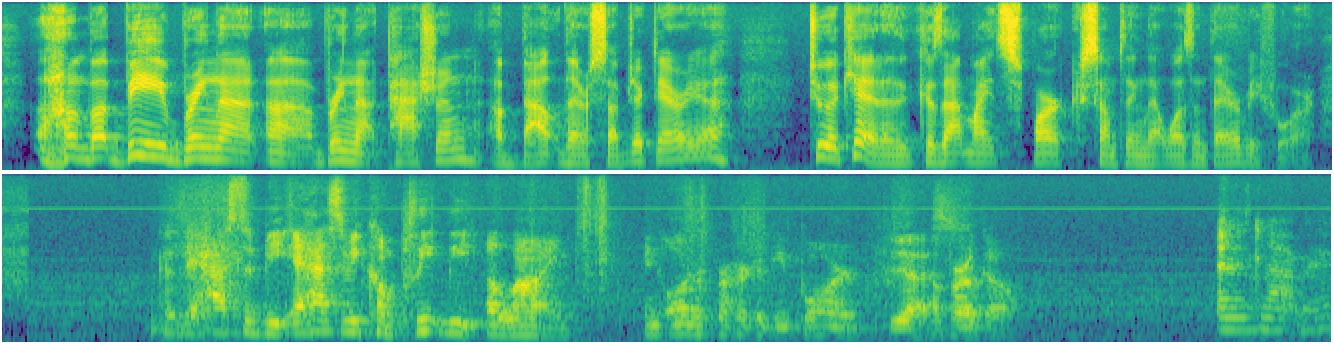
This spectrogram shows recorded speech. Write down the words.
um, but B, bring that, uh, bring that passion about their subject area to a kid, because that might spark something that wasn't there before. Because it has to be, it has to be completely aligned in order for her to be born Yes. a Virgo. And it's not, right?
